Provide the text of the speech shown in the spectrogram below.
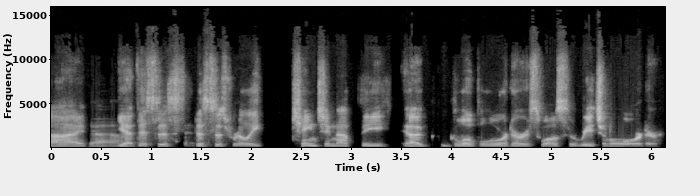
yeah. yeah, this is this is really changing up the uh, global order as well as the regional order.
